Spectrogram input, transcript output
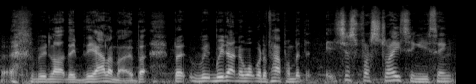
like the, the Alamo, but but we, we don't know what would have happened. But it's just frustrating. You think,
